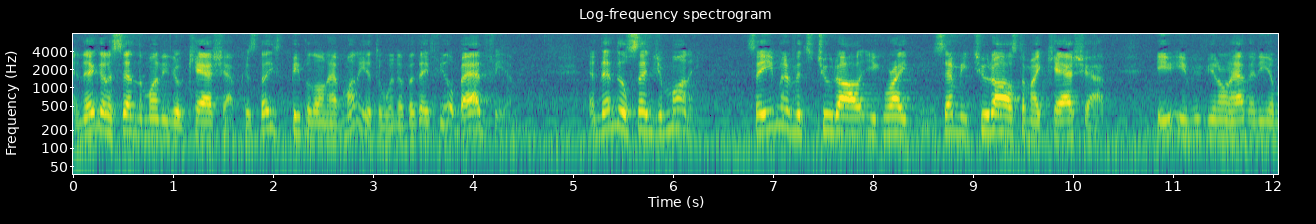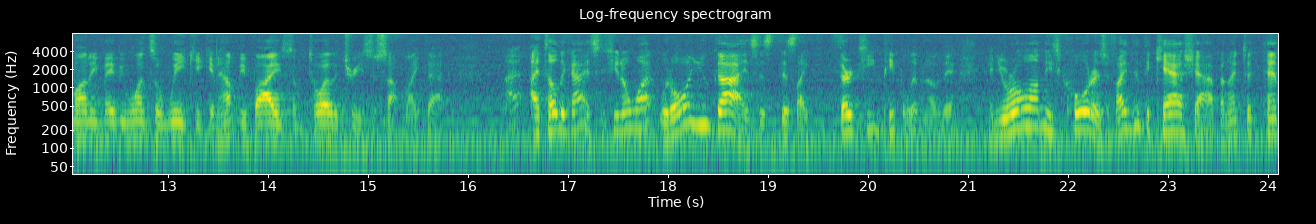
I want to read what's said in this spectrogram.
and they're gonna send the money to a Cash App because these people don't have money at the window, but they feel bad for you, and then they'll send you money. Say even if it's two dollars, you can write send me two dollars to my Cash App. Even if you don't have any money, maybe once a week you can help me buy some toiletries or something like that. I, I told the guy, I says, you know what? With all you guys, there's, there's like 13 people living over there, and you're all on these quarters. If I did the Cash App and I took 10%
